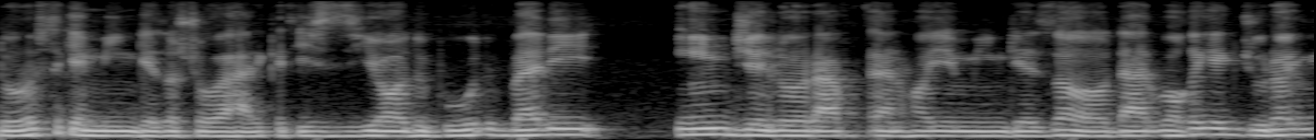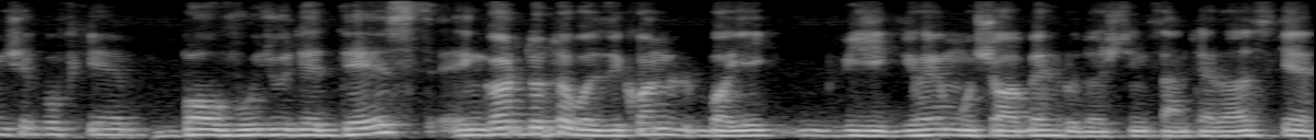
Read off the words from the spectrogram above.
درسته که مینگزا شو حرکتیش زیاد بود ولی این جلو رفتن های مینگزا در واقع یک جورایی میشه گفت که با وجود دست انگار دو تا بازیکن با یک ویژگی های مشابه رو داشتیم سمت راست که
